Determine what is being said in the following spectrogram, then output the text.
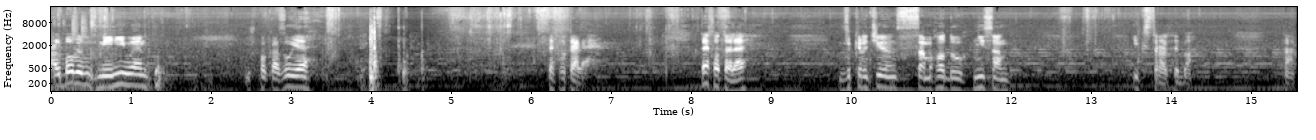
Albowiem zmieniłem, już pokazuję te fotele. Te fotele wykręciłem z samochodu Nissan X-Trail chyba. Tak,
